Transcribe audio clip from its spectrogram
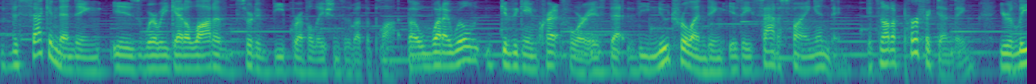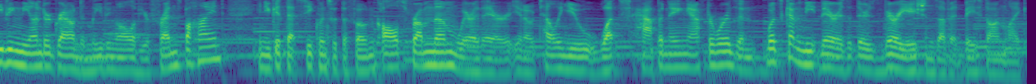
the second ending is where we get a lot of sort of deep revelations about the plot. But what I will give the game credit for is that the neutral ending is a satisfying ending. It's not a perfect ending. You're leaving the underground and leaving all of your friends behind, and you get that sequence with the phone calls from them where they're, you know, telling you what's happening afterwards. And what's kind of neat there is that there's variations of it based on like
